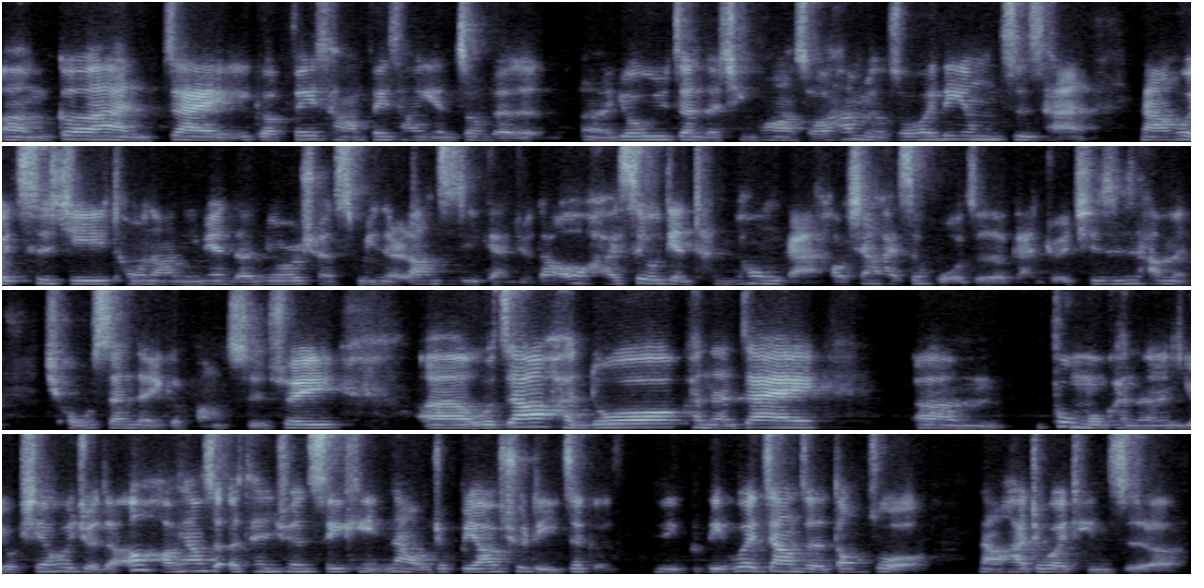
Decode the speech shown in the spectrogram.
嗯个案在一个非常非常严重的呃忧郁症的情况的时候，他们有时候会利用自残。然后会刺激头脑里面的 neurotransmitter，让自己感觉到哦，还是有点疼痛感，好像还是活着的感觉。其实是他们求生的一个方式。所以，呃，我知道很多可能在，嗯，父母可能有些会觉得哦，好像是 attention seeking，那我就不要去理这个，理理会这样子的动作，然后他就会停止了。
